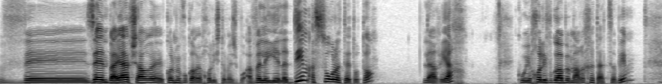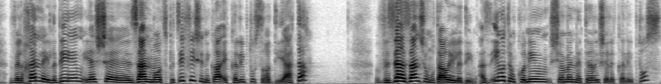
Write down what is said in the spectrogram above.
וזה אין בעיה, אפשר, אה, כל מבוגר יכול להשתמש בו. אבל לילדים אסור לתת אותו, להריח, כי הוא יכול לפגוע במערכת העצבים, ולכן לילדים יש אה, זן מאוד ספציפי שנקרא אקליפטוס רדיאטה, וזה הזן שמותר לילדים. אז אם אתם קונים שמן אתרי של אקליפטוס,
